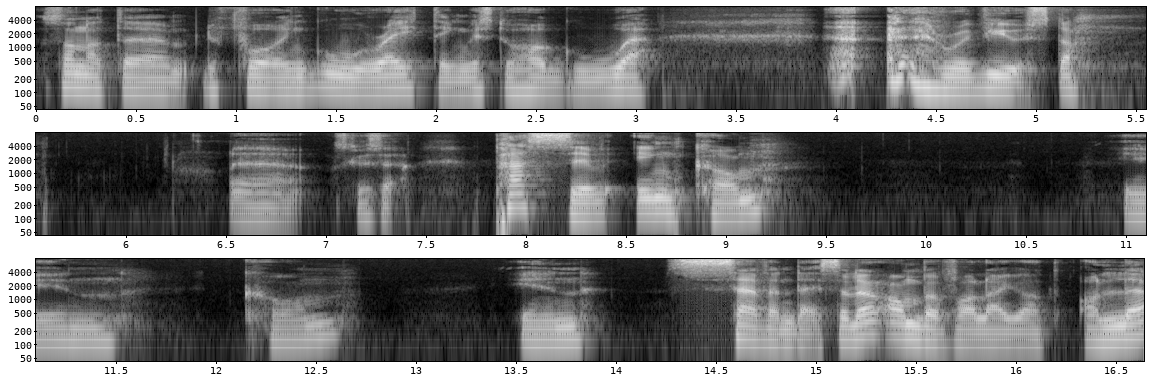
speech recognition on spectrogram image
sånn at eh, du får en god rating hvis du har gode reviews, da. Eh, skal vi se Passive income Income in seven days. Så den anbefaler jeg at alle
